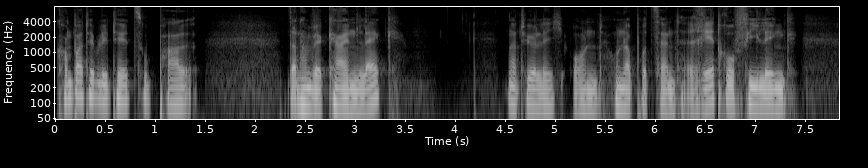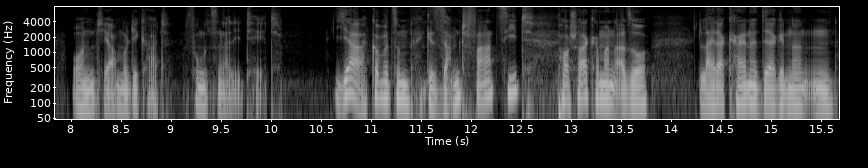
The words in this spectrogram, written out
Kompatibilität zu PAL. Dann haben wir keinen Lag natürlich und 100% Retro-Feeling und ja, Multicard-Funktionalität. Ja, kommen wir zum Gesamtfazit. Pauschal kann man also leider keine der genannten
